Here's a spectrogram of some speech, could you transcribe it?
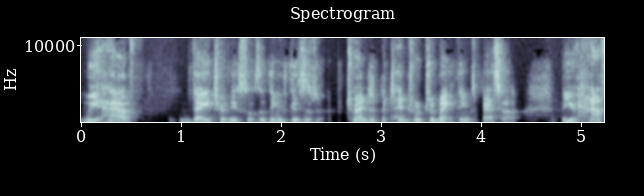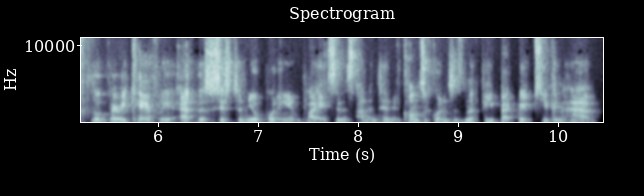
we have data and these sorts of things gives us tremendous potential to make things better. But you have to look very carefully at the system you're putting in place and its unintended consequences and the feedback loops you can have.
